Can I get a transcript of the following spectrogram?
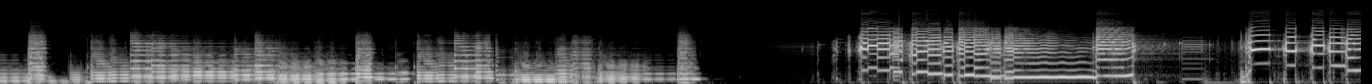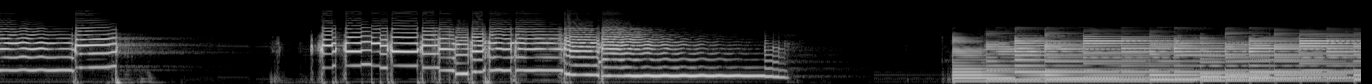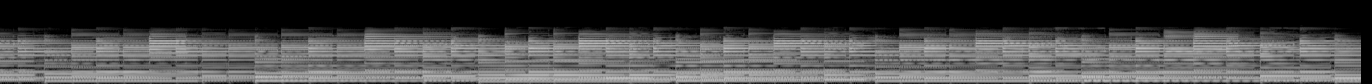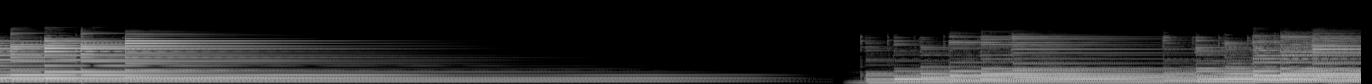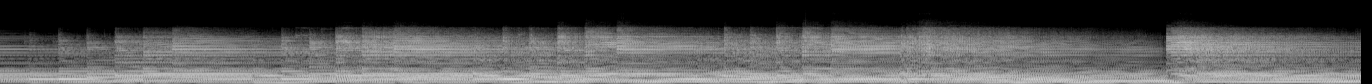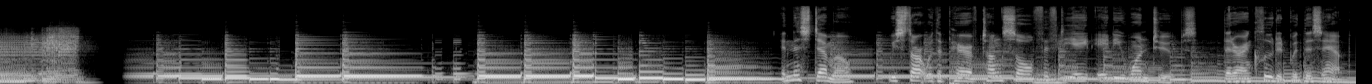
This demo, we start with a pair of Tungsol 5881 tubes that are included with this amp.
